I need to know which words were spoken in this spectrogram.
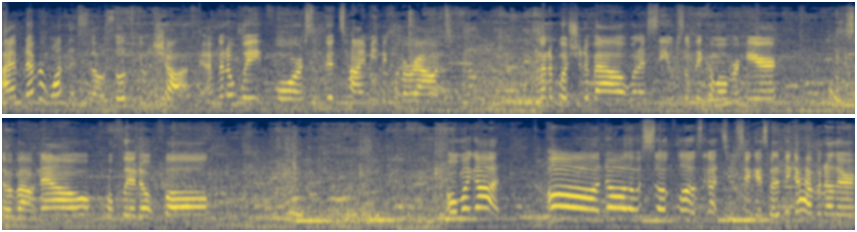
I have never won this though, so let's give it a shot. I'm gonna wait for some good timing to come around. I'm gonna push it about when I see something come over here. So about now, hopefully I don't fall. Oh my god! Oh no, that was so close. I got two tickets, but I think I have another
